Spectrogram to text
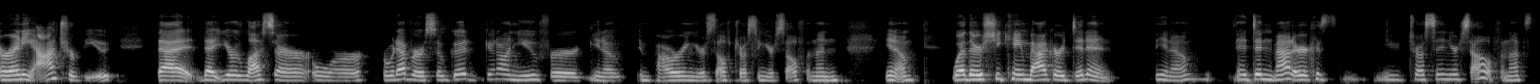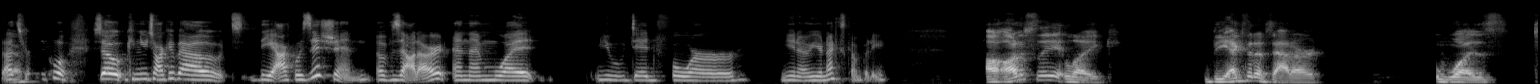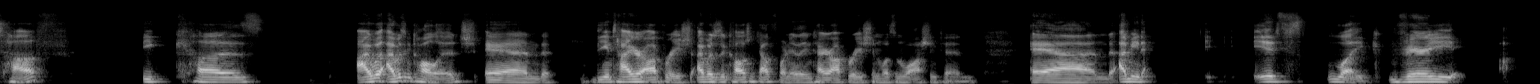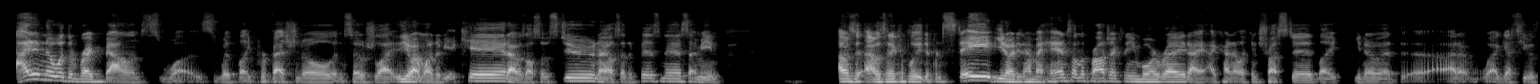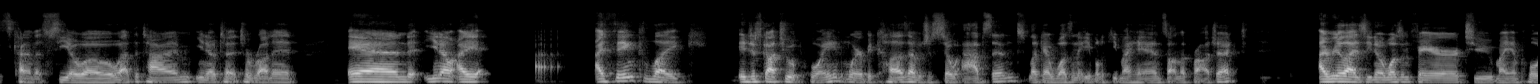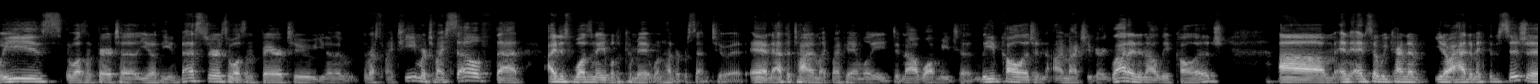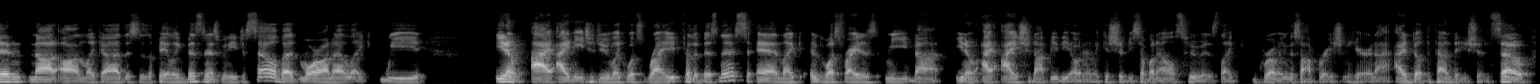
or any attribute that that you're lesser or or whatever. So good good on you for you know empowering yourself trusting yourself and then you know whether she came back or didn't you know it didn't matter because you trusted in yourself and that's that's yeah. really cool so can you talk about the acquisition of zadart and then what you did for you know your next company uh, honestly like the exit of zadart was tough because I, w- I was in college and the entire operation i was in college in california the entire operation was in washington and i mean it's like very i didn't know what the right balance was with like professional and social you know i wanted to be a kid i was also a student i also had a business i mean I was I was in a completely different state. You know, I didn't have my hands on the project anymore, right? I, I kind of like entrusted, like you know, at, uh, I don't, I guess he was kind of a COO at the time, you know, to to run it. And you know, I I think like it just got to a point where because I was just so absent, like I wasn't able to keep my hands on the project. I realized, you know, it wasn't fair to my employees. It wasn't fair to, you know, the investors. It wasn't fair to, you know, the, the rest of my team or to myself that I just wasn't able to commit 100% to it. And at the time, like my family did not want me to leave college. And I'm actually very glad I did not leave college. Um, and, and so we kind of, you know, I had to make the decision not on like, a, this is a failing business we need to sell, but more on a like, we, you know, I I need to do like what's right for the business, and like what's right is me not, you know, I I should not be the owner. Like it should be someone else who is like growing this operation here, and I I built the foundation. So,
